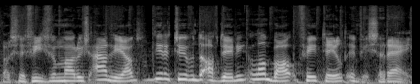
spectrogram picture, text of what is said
Dat is de visie van Maurice Adriaans, directeur van de afdeling Landbouw, Veeteelt en Visserij.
